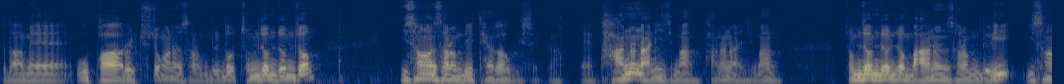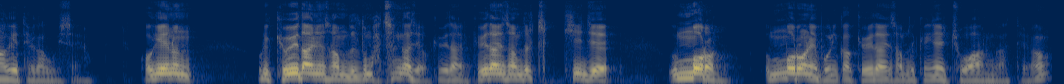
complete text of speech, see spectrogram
그 다음에 우파를 추종하는 사람들도 점점 점점 이상한 사람들이 돼가고 있으니까 예, 다는 아니지만 다는 아니지만 점점 점점 많은 사람들이 이상하게 돼가고 있어요. 거기에는 우리 교회 다니는 사람들도 마찬가지예요. 교회 다니 교회 다니는 사람들 특히 이제 음모론 음모론에 보니까 교회 다니는 사람들 굉장히 좋아하는 것 같아요.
